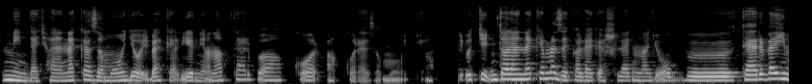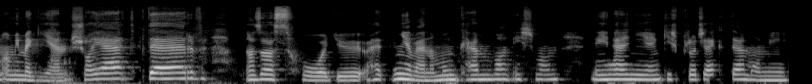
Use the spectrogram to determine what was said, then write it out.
Mindegy, ha ennek ez a módja, hogy be kell írni a naptárba, akkor, akkor ez a módja. Úgyhogy talán nekem ezek a leges legnagyobb terveim, ami meg ilyen saját terv, az az, hogy hát nyilván a munkámban is van néhány ilyen kis projektem, ami,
